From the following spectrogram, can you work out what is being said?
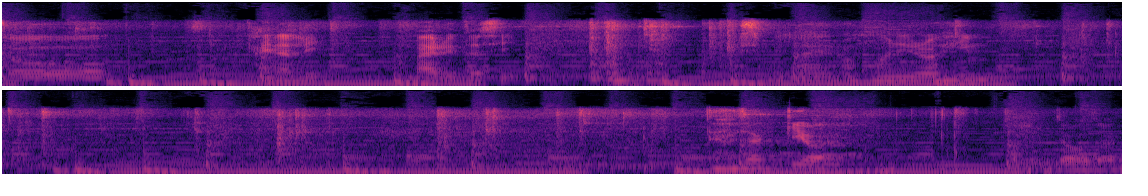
সো ফাইনালি বাইরে হইতেছি বিসমিল্লাহ রহমান রহিম। দেখা যাক কি হয়। চলেন যাওয়া যাক।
